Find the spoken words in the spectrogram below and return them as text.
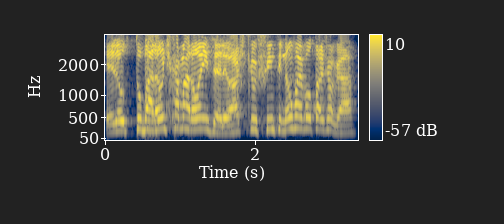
Ele é o tubarão de camarões, velho. Eu acho que o Shrimp não vai voltar a jogar.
